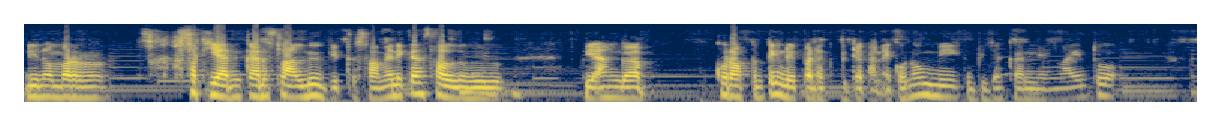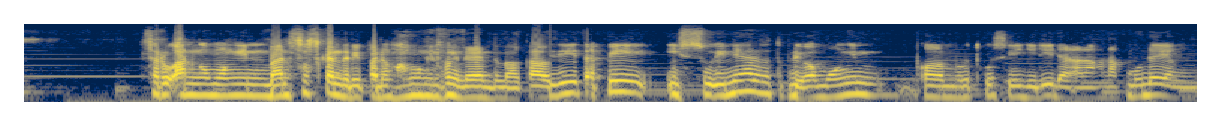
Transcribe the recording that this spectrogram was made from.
di nomor sekian kan selalu gitu. Selama ini kan selalu dianggap kurang penting daripada kebijakan ekonomi kebijakan yang lain tuh seruan ngomongin bansos kan daripada ngomongin pengendalian tembakau. Jadi tapi isu ini harus tetap diomongin kalau menurutku sih. Jadi dan anak-anak muda yang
